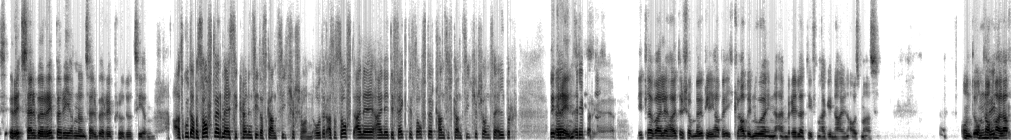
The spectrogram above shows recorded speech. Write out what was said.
selber reparieren und selber reproduzieren. Also gut, aber softwaremäßig können Sie das ganz sicher schon, oder? Also Soft, eine, eine defekte Software kann sich ganz sicher schon selber begrenzt. Ähm, Mittlerweile heute schon möglich, aber ich glaube nur in einem relativ marginalen Ausmaß. Und um nochmal auf,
